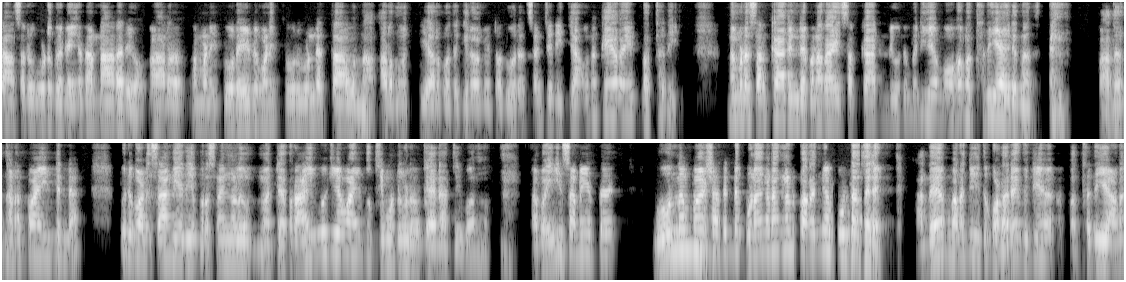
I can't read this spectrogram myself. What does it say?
കാസർഗോഡ് വരെ ഏതാണ്ട് ആറരയോ ആറ് മണിക്കൂർ ഏഴ് മണിക്കൂർ കൊണ്ട് എത്താവുന്ന അറുന്നൂറ്റി അറുപത് കിലോമീറ്റർ ദൂരം സഞ്ചരിക്കാവുന്ന കെ റെയിൽ പദ്ധതി. നമ്മുടെ സർക്കാരിന്റെ പിണറായി സർക്കാരിന്റെ ഒരു വലിയ മോഹ പദ്ധതിയായിരുന്നത് അത് നടപ്പായിട്ടില്ല. ഒരുപാട് സാങ്കേതിക പ്രശ്നങ്ങളും മറ്റേ പ്രായോഗികമായ ബുദ്ധിമുട്ടുകളും ഒക്കെ അതിനകത്ത് വന്നു. അപ്പൊ ഈ സമയത്ത് ഗോവിന്ദൻ മാഷ് അതിന്റെ ഗുണഗണങ്ങൾ പറഞ്ഞ കൂട്ടത്തിൽ. അദ്ദേഹം പറഞ്ഞു ഇത് വളരെ വലിയ പദ്ധതിയാണ്.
